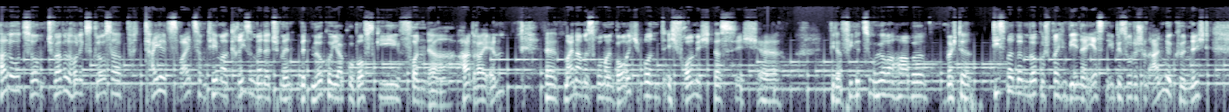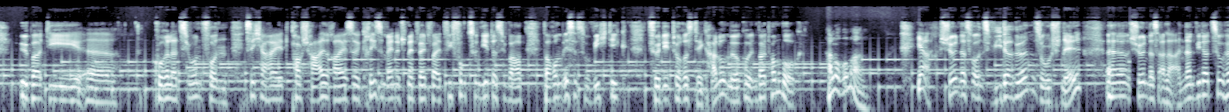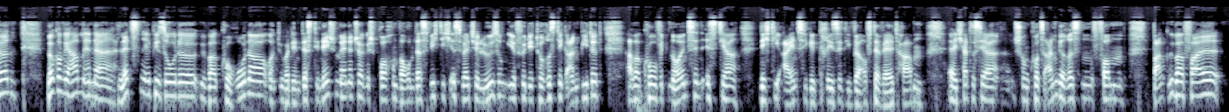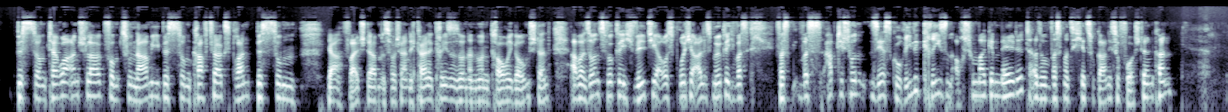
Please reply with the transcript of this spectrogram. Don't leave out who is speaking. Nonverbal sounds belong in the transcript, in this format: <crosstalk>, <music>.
Speaker 1: Hallo zum Travelholics Close-Up Teil 2 zum Thema Krisenmanagement mit Mirko Jakubowski von der H3M. Äh, mein Name ist Roman Borch und ich freue mich, dass ich äh, wieder viele Zuhörer habe. Möchte diesmal mit Mirko sprechen, wie in der ersten Episode schon angekündigt, über die äh, Korrelation von Sicherheit, Pauschalreise, Krisenmanagement weltweit. Wie funktioniert das überhaupt? Warum ist es so wichtig für die Touristik? Hallo Mirko in Bad Homburg.
Speaker 2: Hallo Roman.
Speaker 1: Ja, schön, dass wir uns wieder hören, so schnell. Äh, schön, dass alle anderen wieder zuhören. Mirko, wir haben in der letzten Episode über Corona und über den Destination Manager gesprochen, warum das wichtig ist, welche Lösung ihr für die Touristik anbietet. Aber Covid-19 ist ja nicht die einzige Krise, die wir auf der Welt haben. Äh, ich hatte es ja schon kurz angerissen vom Banküberfall bis zum Terroranschlag, vom Tsunami bis zum Kraftwerksbrand, bis zum, ja, Waldsterben ist wahrscheinlich keine Krise, sondern nur ein trauriger Umstand. Aber sonst wirklich Wildtierausbrüche, alles mögliche. Was, was, was habt ihr schon sehr skurrile Krisen auch schon mal gemeldet? Also was man sich jetzt so gar nicht so vorstellen kann?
